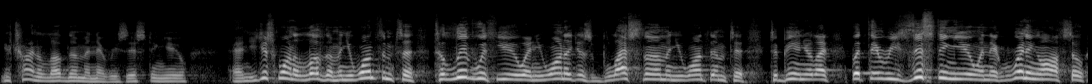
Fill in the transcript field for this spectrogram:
you're trying to love them and they're resisting you. And you just want to love them and you want them to, to live with you and you want to just bless them and you want them to, to be in your life. But they're resisting you and they're running off. So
